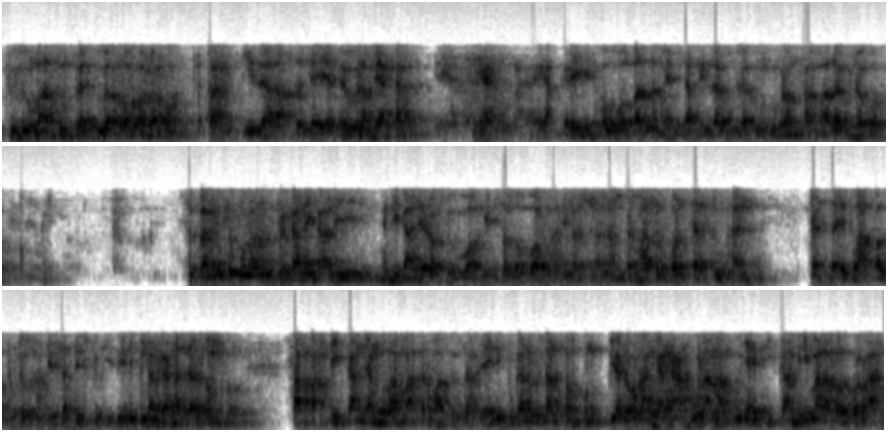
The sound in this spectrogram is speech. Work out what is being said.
dulu masuk dua pokok Pak Gila akhirnya ya lam yakan. Ya, ya akhirnya ini mau bapak lam ya lagu lagu ngurang sama lagu nopo. Sebab itu pulau berkali-kali ngendikane Rasulullah Shallallahu Alaihi Wasallam termasuk konsep Tuhan dan saya itu apal betul hadis-hadis begitu. Ini bukan karena saya sombong. Saya pastikan yang ulama termasuk saya. Ini bukan urusan sombong. Biar orang yang ngaku ulama punya etika minimal apal Quran,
